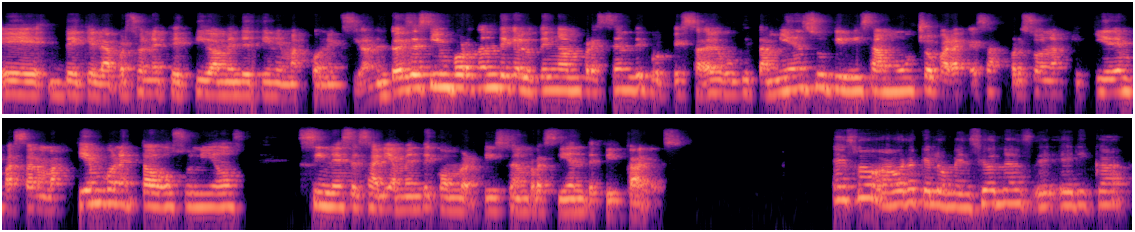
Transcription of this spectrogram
eh, de que la persona efectivamente tiene más conexión. Entonces es importante que lo tengan presente porque es algo que también se utiliza mucho para que esas personas que quieren pasar más tiempo en Estados Unidos sin necesariamente convertirse en residentes fiscales. Eso, ahora que lo mencionas, eh, Erika,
